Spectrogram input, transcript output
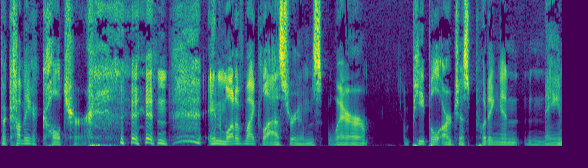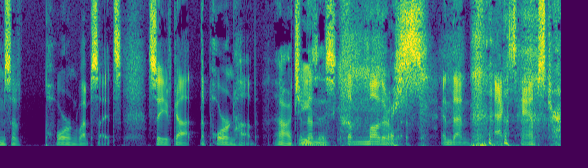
becoming a culture in in one of my classrooms where people are just putting in names of porn websites. So you've got the Pornhub. Oh, and Jesus the motherless, and then xHamster,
